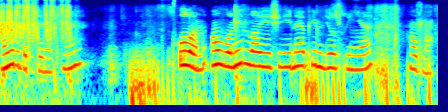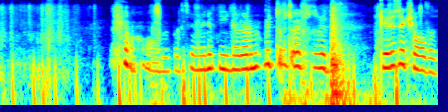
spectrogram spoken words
Hayırdır demek ne? Ulan Allah illa yeşil yine yapayım diyorsun ya. Allah. Abi bak sen benim iğnelerimi bitireceksin. Geri zekalı.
